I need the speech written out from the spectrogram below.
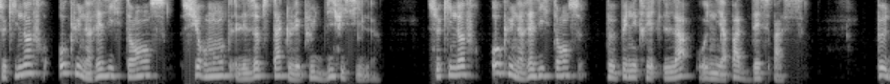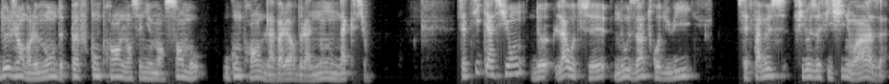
Ce qui n'offre aucune résistance surmonte les obstacles les plus difficiles. Ce qui n'offre aucune résistance peut pénétrer là où il n'y a pas d'espace. Peu de gens dans le monde peuvent comprendre l'enseignement sans mots ou comprendre la valeur de la non-action. Cette citation de Lao Tse nous introduit cette fameuse philosophie chinoise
